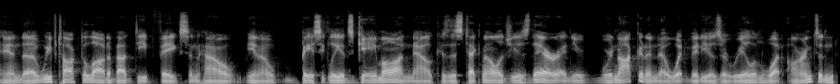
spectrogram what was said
And uh, we've talked a lot about deepfakes and how, you know, basically it's game on now because this technology is there and you, we're not going to know what videos are real and what aren't. And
